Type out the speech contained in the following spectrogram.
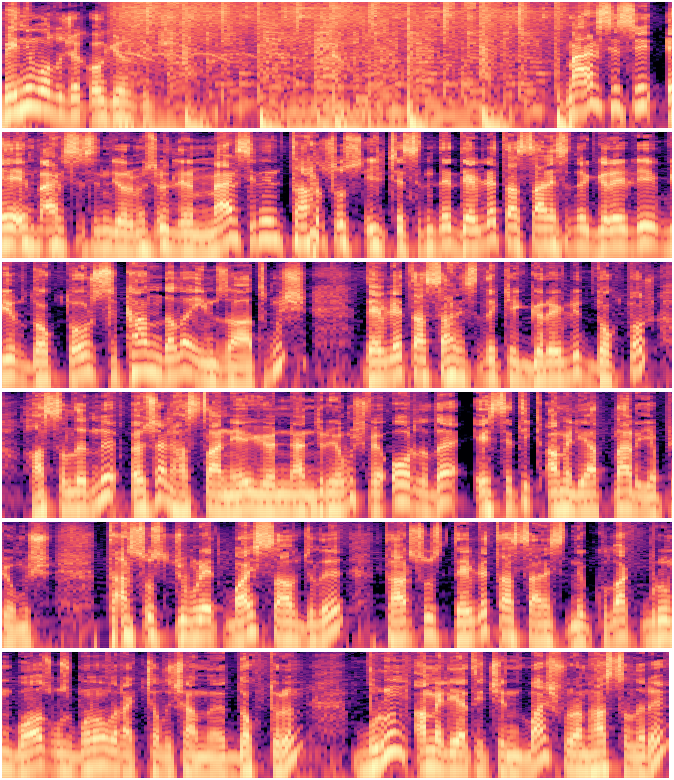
Benim olacak o gözlük. Mersin'i, e, Mersin'in diyorum özür dilerim. Mersin'in Tarsus ilçesinde devlet hastanesinde görevli bir doktor skandala imza atmış. Devlet hastanesindeki görevli doktor hastalarını özel hastaneye yönlendiriyormuş ve orada da estetik ameliyatlar yapıyormuş. Tarsus Cumhuriyet Başsavcılığı Tarsus Devlet Hastanesi'nde kulak burun boğaz uzmanı olarak çalışan e, doktorun burun ameliyatı için başvuran hastaları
